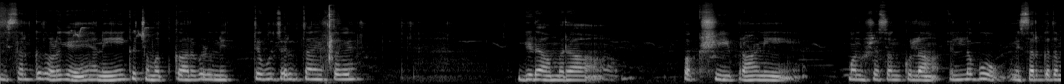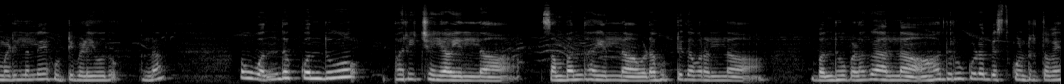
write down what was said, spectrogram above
ನಿಸರ್ಗದೊಳಗೆ ಅನೇಕ ಚಮತ್ಕಾರಗಳು ನಿತ್ಯವೂ ಜರುಗ್ತಾ ಇರ್ತವೆ ಗಿಡ, ಮರ, ಪಕ್ಷಿ, ಪ್ರಾಣಿ, ಮನುಷ್ಯ ಸಂಕುಲ ಎಲ್ಲವೂ ನಿಸರ್ಗದ ಮಡಿಲಲ್ಲೇ ಹುಟ್ಟಿ ಬೆಳೆಯೋದು ಅಲ್ಲ? ಅವು ಒಂದಕ್ಕೊಂದು ಪರಿಚಯ ಇಲ್ಲ, ಸಂಬಂಧ ಇಲ್ಲ ಒಡ ಹುಟ್ಟಿದವರಲ್ಲ ಬಂಧು ಬಳಗ ಅಲ್ಲ, ಆದರೂ ಕೂಡ ಬೆಸ್ತ್ಕೊಂಡಿರ್ತವೆ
